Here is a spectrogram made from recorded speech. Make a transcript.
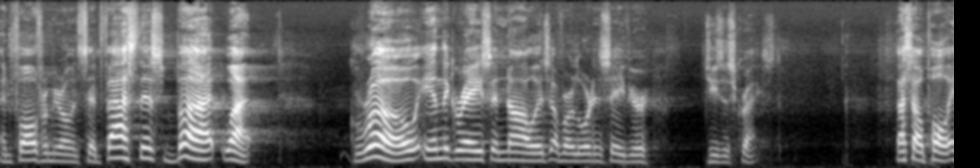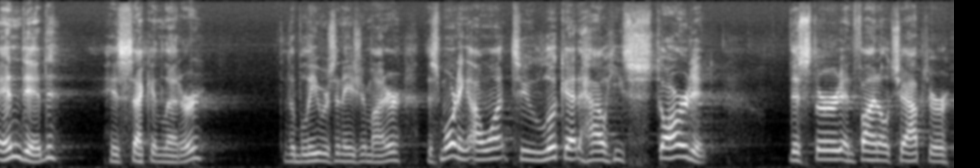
and fall from your own steadfastness, but what? Grow in the grace and knowledge of our Lord and Savior Jesus Christ. That's how Paul ended his second letter to the believers in Asia Minor. This morning, I want to look at how he started this third and final chapter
